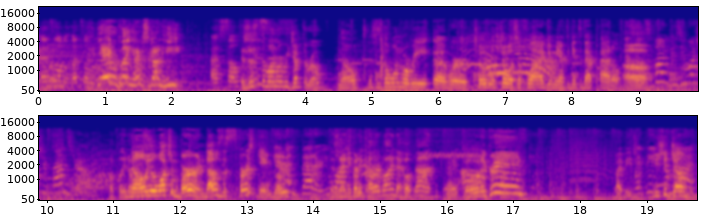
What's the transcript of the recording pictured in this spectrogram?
That's a little. That's a little. Yay, we're playing Hexagon Heat. A. Is this the one where we jump the rope? No, this is the one where we, uh, where Toad will show us a flag and we have to get to that paddle. That Oh. sounds fun because you watch your friends drown. Hopefully No, nobody's- you'll watch them burn. That was the first game, dude. Even better, you Is anybody colorblind? I hope not. Alright, go to green. Bye, Peach. Wait, Pete, You should jump. back.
